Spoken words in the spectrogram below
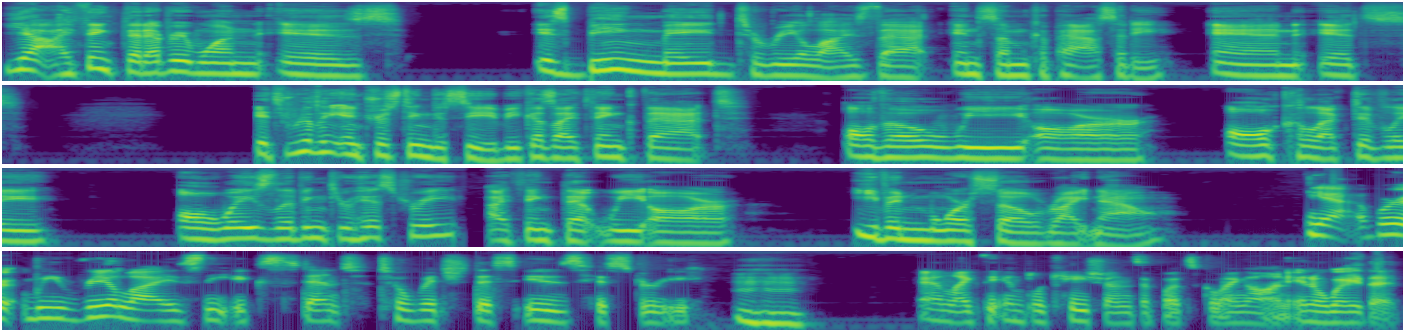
Yeah, I think that everyone is is being made to realize that in some capacity and it's it's really interesting to see because I think that although we are all collectively always living through history, I think that we are even more so right now. Yeah, we we realize the extent to which this is history, mm-hmm. and like the implications of what's going on in a way that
